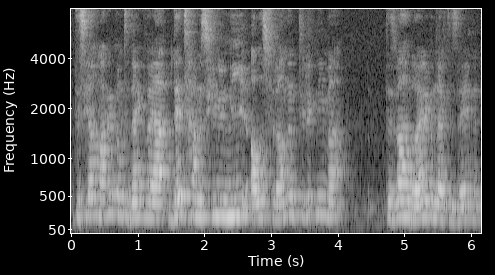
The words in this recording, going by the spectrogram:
het is heel makkelijk om te denken van ja, dit gaat misschien nu niet alles veranderen, natuurlijk niet, maar het is wel heel belangrijk om daar te zijn. En,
